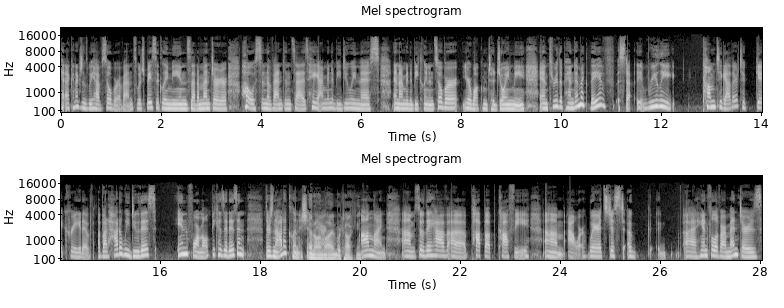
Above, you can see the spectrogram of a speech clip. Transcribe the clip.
at Connections, we have sober events, which basically means that a mentor hosts an event and says, "Hey, I'm going to be doing this, and I'm going to be clean and sober. You're welcome to join me." And through the pandemic, they've st- really come together to get creative about how do we do this informal because it isn't there's not a clinician and there. online we're talking online um, so they have a pop-up coffee um, hour where it's just a a handful of our mentors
